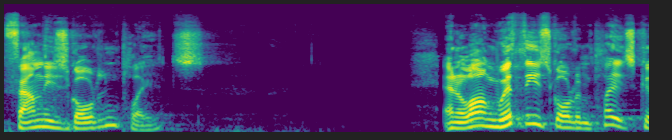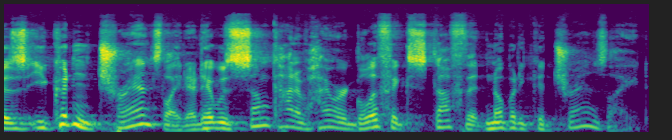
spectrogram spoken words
Found these golden plates. And along with these golden plates, because you couldn't translate it, it was some kind of hieroglyphic stuff that nobody could translate.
